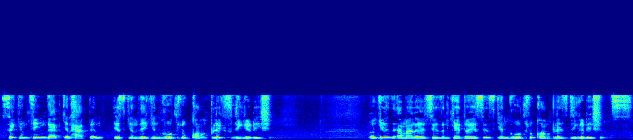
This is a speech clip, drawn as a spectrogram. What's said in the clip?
Second thing that can happen is can they can go through complex degradation. Okay, the amino acids and keto acids can go through complex degradations.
